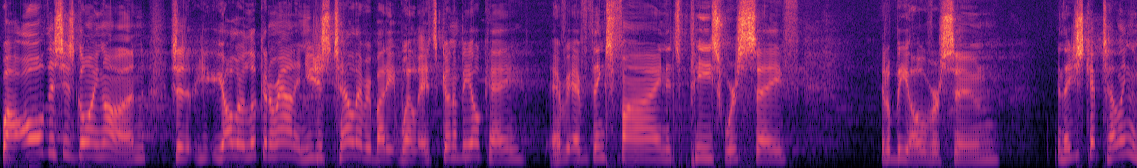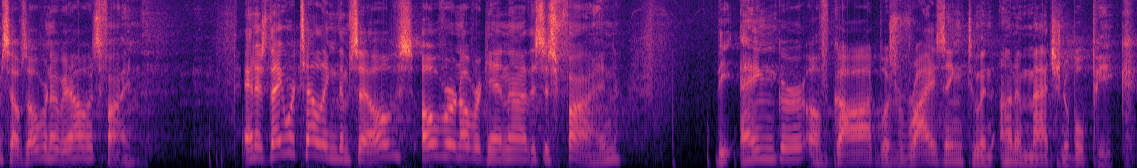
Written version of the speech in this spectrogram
While all this is going on, so y'all are looking around and you just tell everybody, well, it's going to be okay. Every, everything's fine. It's peace. We're safe. It'll be over soon. And they just kept telling themselves over and over, oh, it's fine. And as they were telling themselves over and over again, this is fine, the anger of God was rising to an unimaginable peak.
